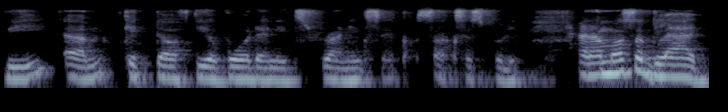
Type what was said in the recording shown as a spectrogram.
we um, kicked off the award and it's running successfully. And I'm also glad,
